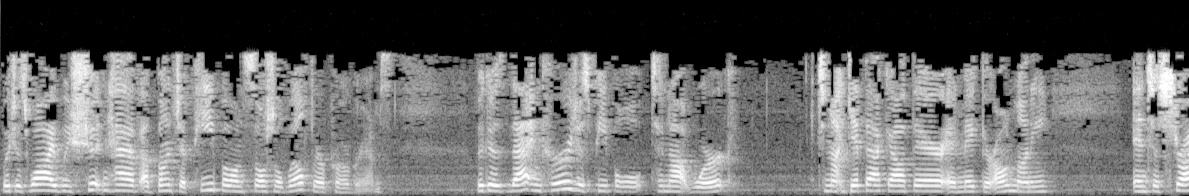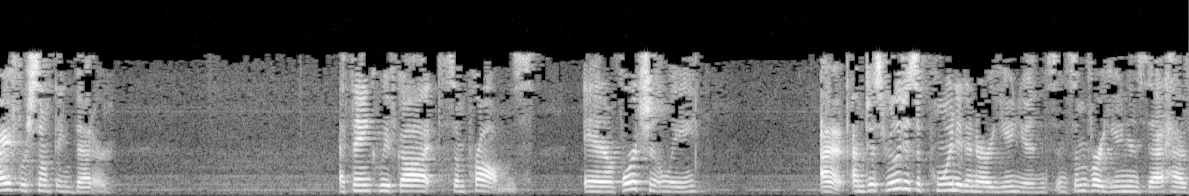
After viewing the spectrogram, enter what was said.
Which is why we shouldn't have a bunch of people on social welfare programs. Because that encourages people to not work, to not get back out there and make their own money and to strive for something better. I think we've got some problems. And unfortunately, I, I'm just really disappointed in our unions and some of our unions that have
